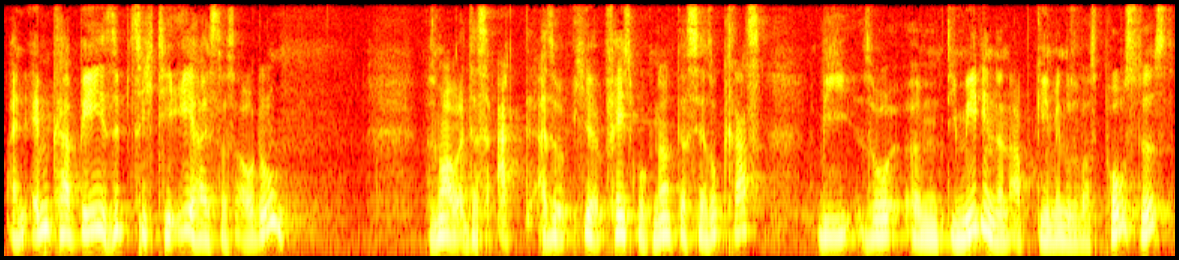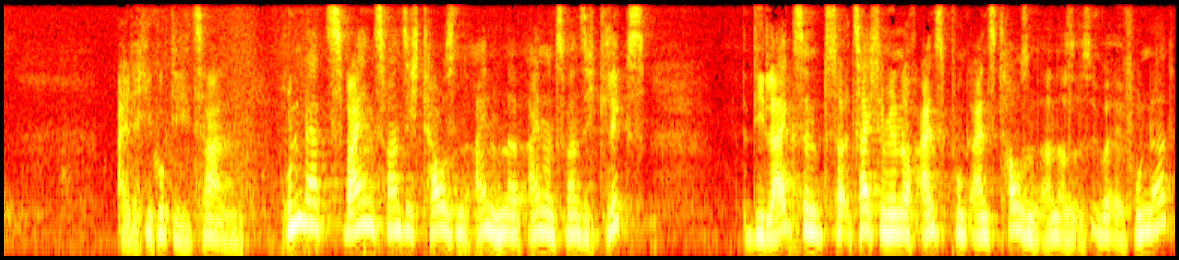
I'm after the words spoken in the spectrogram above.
Ein MKB 70 TE heißt das Auto. Pass mal, aber das Akt, also hier Facebook, ne, das ist ja so krass, wie so ähm, die Medien dann abgehen, wenn du sowas postest. Alter, hier guck dir die Zahlen an. 122.121 Klicks. Die Likes sind, ze- zeigt mir noch 1.1000 an, also ist über 1100.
